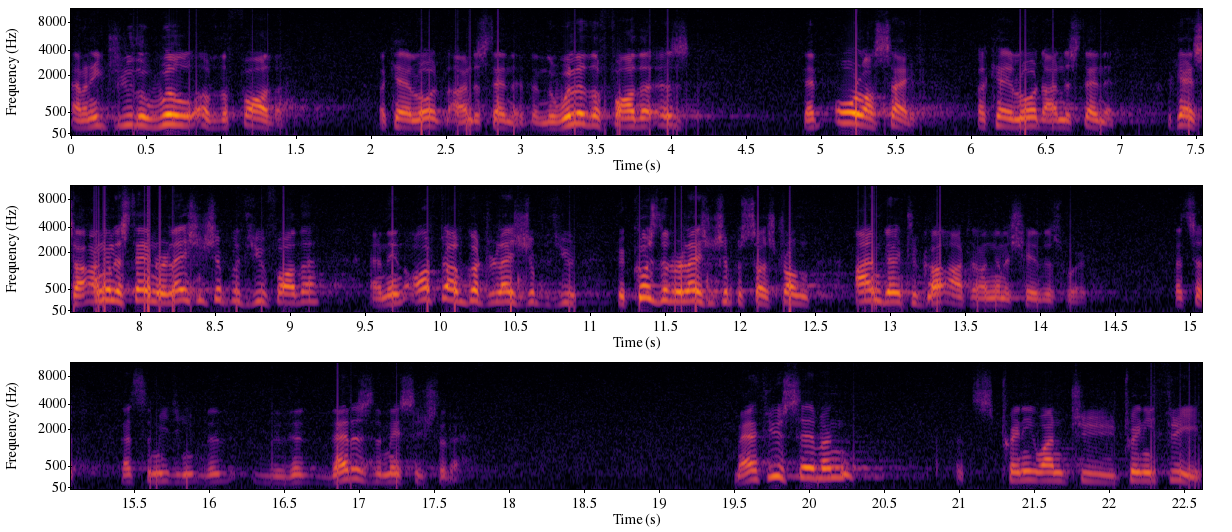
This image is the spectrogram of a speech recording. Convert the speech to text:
And I need to do the will of the Father. Okay, Lord, I understand that. And the will of the Father is that all are saved. Okay, Lord, I understand that. Okay, so I'm going to stay in relationship with you, Father. And then after I've got relationship with you, because the relationship is so strong, I'm going to go out and I'm going to share this word. That's it. That's the meeting. That is the message today. Matthew 7 it's 21 to 23,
